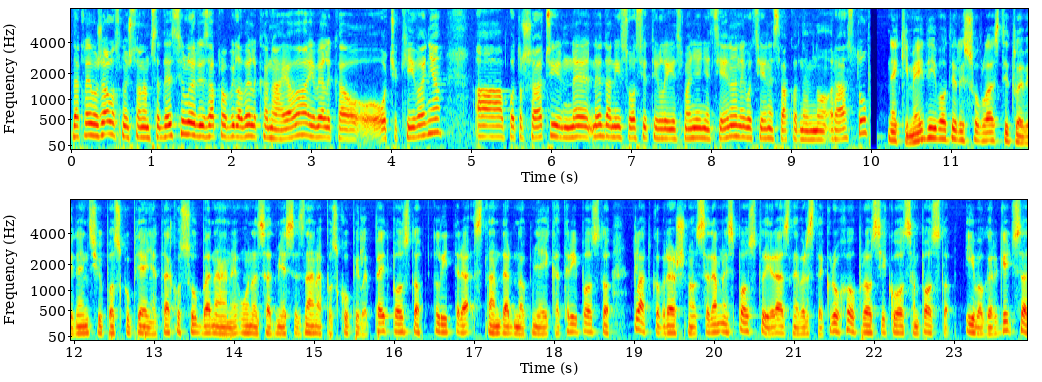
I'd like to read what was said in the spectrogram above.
Dakle, evo, žalosno je što nam se desilo jer je zapravo bila velika najava i velika očekivanja, a potrošači ne, ne da nisu osjetili smanjenje cijena, nego cijene svakodnevno rastu. Neki mediji vodili su vlastitu evidenciju poskupljenja, tako su banane unazad mjesec dana poskupile 5%, litra standardnog mlijeka 3%, glatko brašno 17% i razne vrste kruha u prosjeku 8%. Ivo Grgić sa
